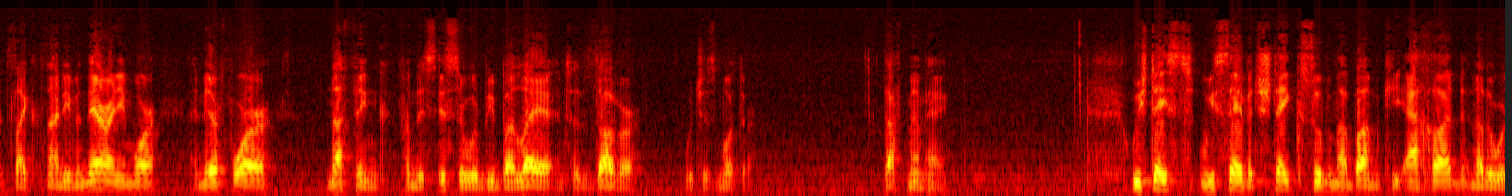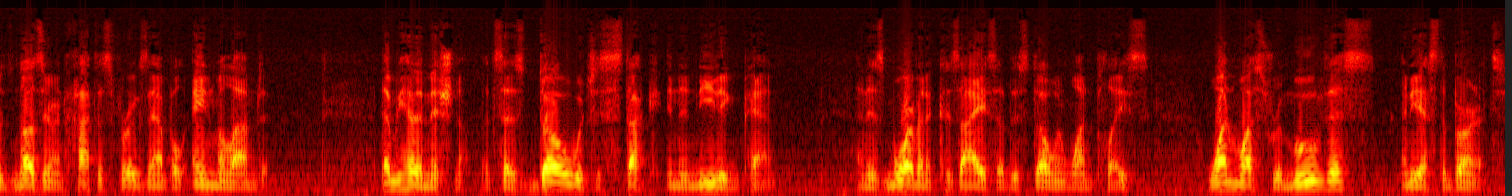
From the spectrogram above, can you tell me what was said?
It's like it's not even there anymore, and therefore nothing from this Isser would be balea into the davar, which is mutter. Daf memhe. We, stay, we say that shtei ksubim habam ki echad, in other words, nazir and chatas, for example, ein malamdim. Then we have a Mishnah that says dough which is stuck in a kneading pan, and there's more than a kazayas of this dough in one place. One must remove this, and he has to burn it.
